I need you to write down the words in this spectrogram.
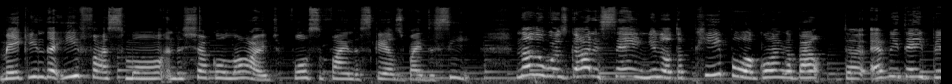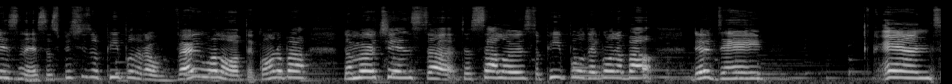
making the ephah small and the shekel large, falsifying the scales by deceit. In other words, God is saying, you know, the people are going about the everyday business, especially the people that are very well off. They're going about the merchants, the, the sellers, the people, they're going about their day. And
